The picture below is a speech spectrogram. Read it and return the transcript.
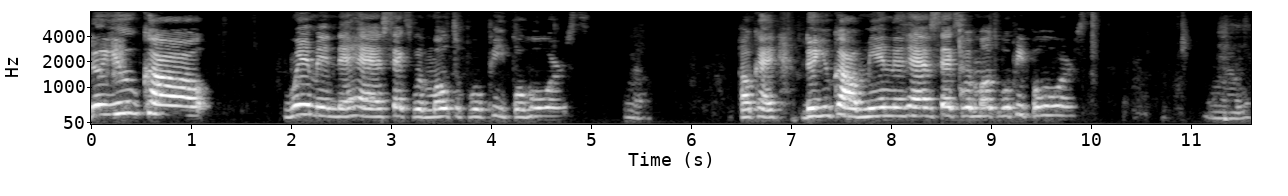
Do you call women that have sex with multiple people whores No. Okay. Do you call men that have sex with multiple people whores? No.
